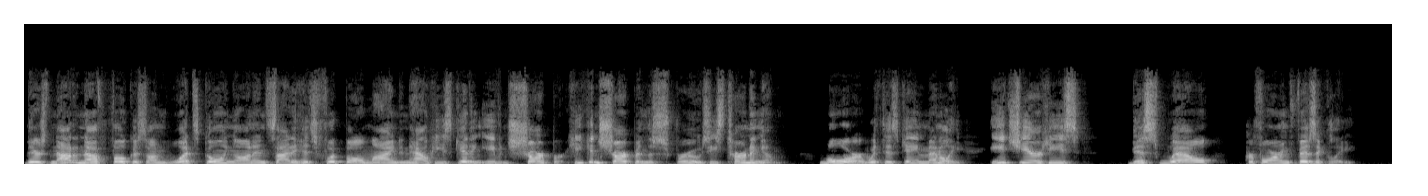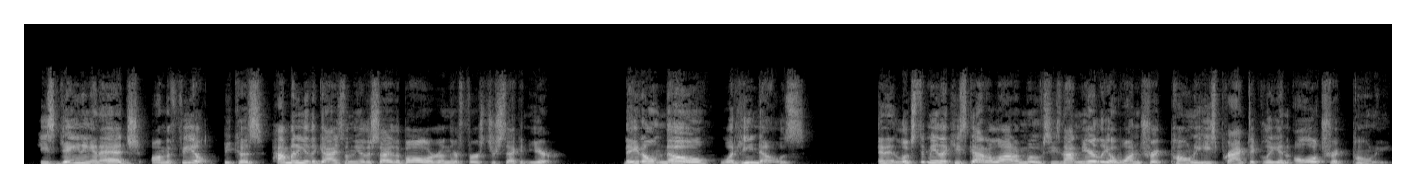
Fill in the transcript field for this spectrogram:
there's not enough focus on what's going on inside of his football mind and how he's getting even sharper. He can sharpen the screws. He's turning them more with his game mentally. Each year he's this well performing physically. He's gaining an edge on the field because how many of the guys on the other side of the ball are in their first or second year? They don't know what he knows. And it looks to me like he's got a lot of moves. He's not nearly a one trick pony. He's practically an all trick pony.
